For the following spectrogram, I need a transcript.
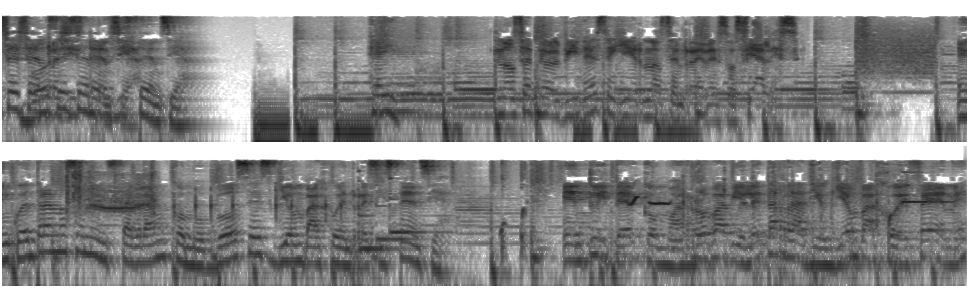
Voces en, resistencia. Hey, no se te olvide seguirnos en redes sociales. Encuéntranos en Instagram como voces-en resistencia. En Twitter como arroba violeta radio-fm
